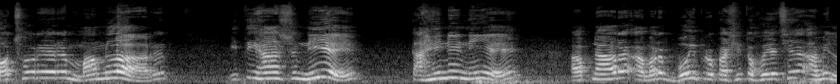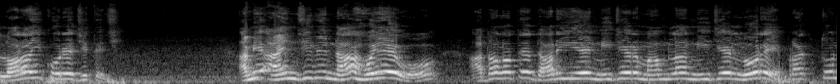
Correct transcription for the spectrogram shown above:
বছরের মামলার ইতিহাস নিয়ে, কাহিনী নিয়ে আপনার আমার বই প্রকাশিত হয়েছে, আমি লড়াই করে জিতেছি। আমি আইনজীবী না হয়েও আদালতে দাঁড়িয়ে নিজের মামলা নিজে লড়ে প্রাক্তন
